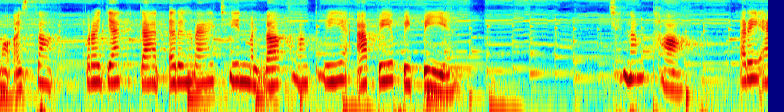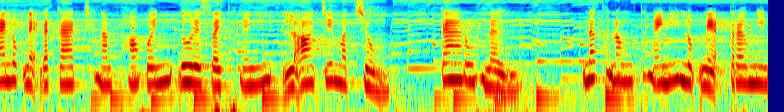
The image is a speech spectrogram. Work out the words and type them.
មុះឲ្យសោះប្រយ័ត្នកើតរឿងរ៉ាវឈានមិនដល់ខ្លាំងទ្វាអាពាពិពា ឆ្នាំថោះរីឯលោកអ្នកដែលកើតឆ្នាំថោះវិញដូចរិស័យថ្ងៃនេះល្អជាមធ្យមការរស់នៅ នៅក្នុងថ្ងៃនេះលោកអ្នកត្រូវមាន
